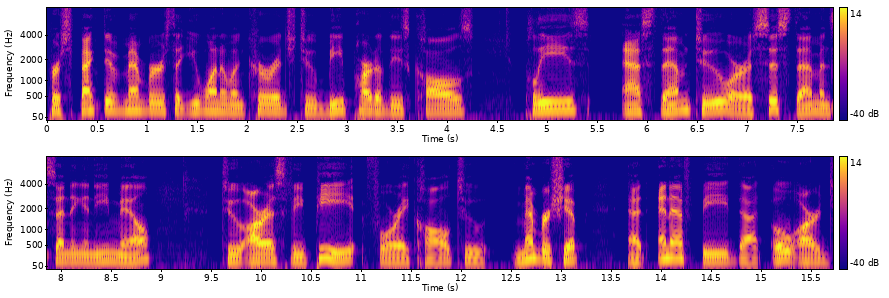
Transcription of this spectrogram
prospective members that you want to encourage to be part of these calls, please ask them to or assist them in sending an email to RSVP for a call to membership at nfb.org.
